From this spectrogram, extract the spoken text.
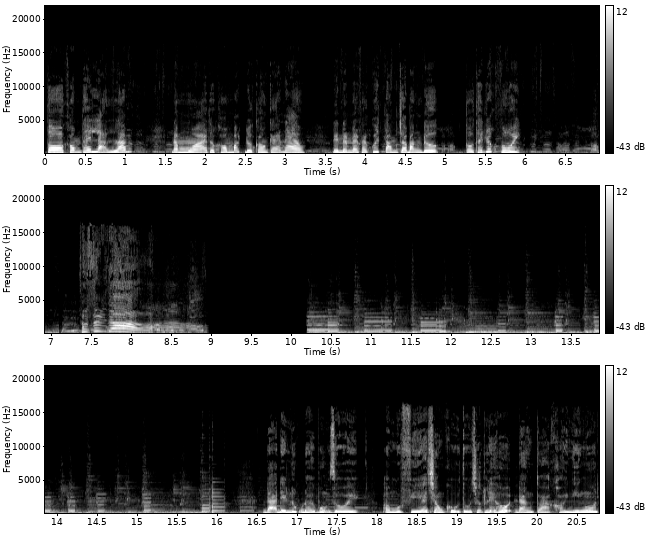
Tôi không thấy lạnh lắm, Năm ngoái tôi không bắt được con cá nào, nên năm nay phải quyết tâm cho bằng được. Tôi thấy rất vui. Đã đến lúc đói bụng rồi, ở một phía trong khu tổ chức lễ hội đang tỏa khói nghi ngút.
